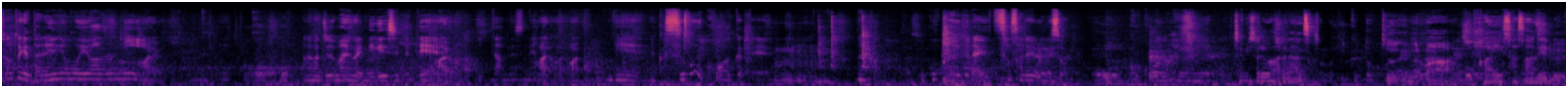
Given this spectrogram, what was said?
その時は誰にも言わずに、はい。えっとなんか10万円ぐらい握りしめてはい。行ったんですね、はいはいはい。でなんかすごい怖くて、うん。なんか5回ぐらい刺されるんですよ。おお。ここの辺に。ちなみにそれはあれなんですか？その行く時には5回刺されるっ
